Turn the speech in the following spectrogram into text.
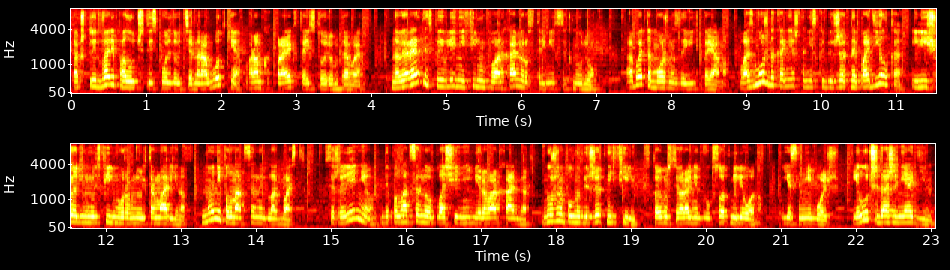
так что едва ли получится использовать те наработки в рамках проекта Историум ТВ. Но вероятность появления фильма по Вархаммеру стремится к нулю. Об этом можно заявить прямо. Возможно, конечно, низкобюджетная поделка или еще один мультфильм уровня ультрамаринов, но не полноценный блокбастер. К сожалению, для полноценного воплощения мира Вархаммер нужен полнобюджетный фильм стоимостью в районе 200 миллионов, если не больше. И лучше даже не один,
